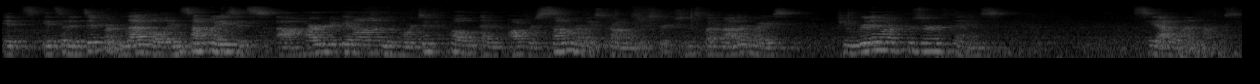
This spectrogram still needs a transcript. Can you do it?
it's, it's at a different level. In some ways, it's uh, harder to get on and more difficult and offers some really strong restrictions, but in other ways, if you really want to preserve things, Seattle landmarks.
